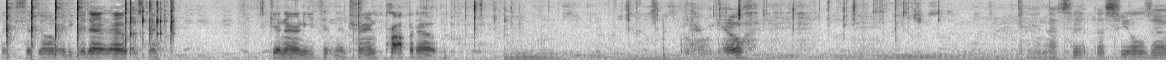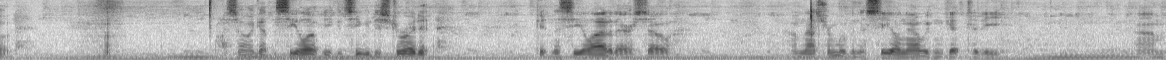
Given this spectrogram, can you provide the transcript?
Like I said, the only way to get it out is to get underneath it and then try and prop it out There we go. Okay, and that's it. That seal's out. So I got the seal up. You can see we destroyed it getting the seal out of there. So um, that's removing the seal. Now we can get to the um,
